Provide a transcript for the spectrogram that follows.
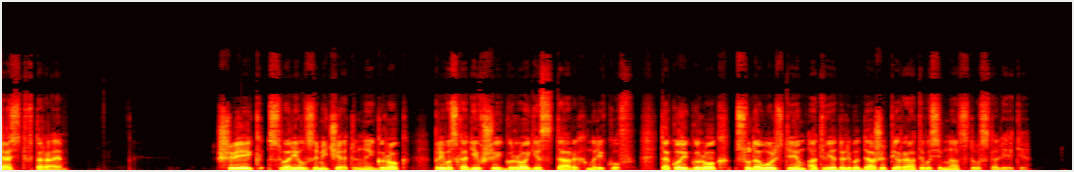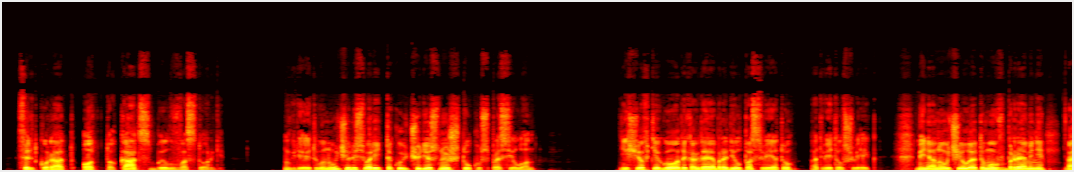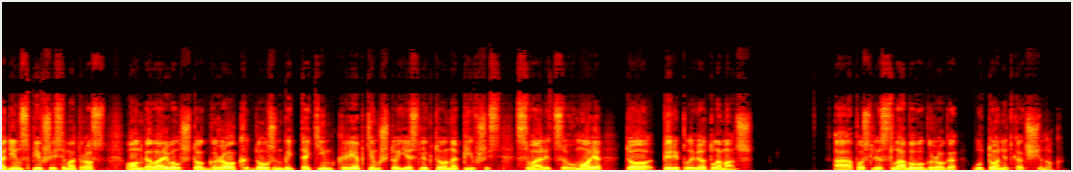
Часть вторая. Швейк сварил замечательный грог, превосходивший гроги старых моряков. Такой грог с удовольствием отведали бы даже пираты XVIII столетия. Фельдкурат Отто Кац был в восторге. — Где это вы научились варить такую чудесную штуку? — спросил он. — Еще в те годы, когда я бродил по свету, — ответил Швейк. Меня научил этому в Бремене один спившийся матрос. Он говаривал, что грок должен быть таким крепким, что если кто, напившись, свалится в море, то переплывет Ла-Манш. А после слабого грога утонет, как щенок.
